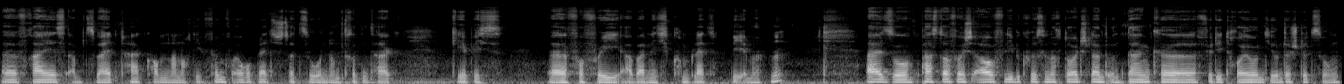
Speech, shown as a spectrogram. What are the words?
äh, frei ist. Am zweiten Tag kommen dann noch die 5 Euro Pledges dazu und am dritten Tag gebe ich es äh, for free, aber nicht komplett wie immer. Ne? Also passt auf euch auf, liebe Grüße nach Deutschland und danke für die Treue und die Unterstützung.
